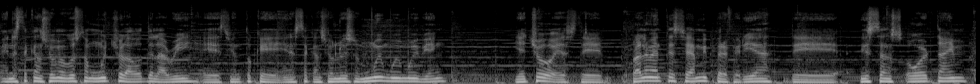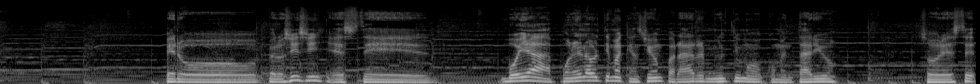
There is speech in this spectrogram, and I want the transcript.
en esta canción me gusta mucho la voz de Larry. Eh, siento que en esta canción lo hizo muy, muy, muy bien. De hecho, este, probablemente sea mi preferida de Distance Overtime. Pero, pero sí, sí, este, voy a poner la última canción para dar mi último comentario sobre este,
